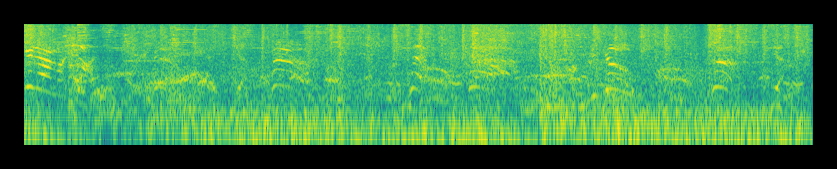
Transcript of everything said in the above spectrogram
Get out of my sight!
